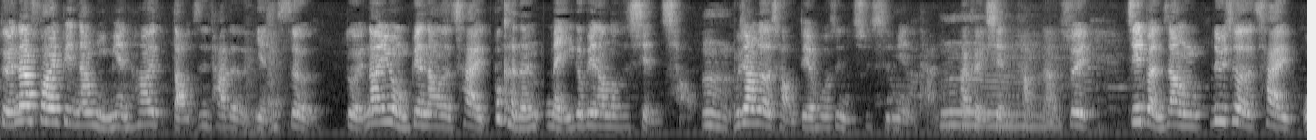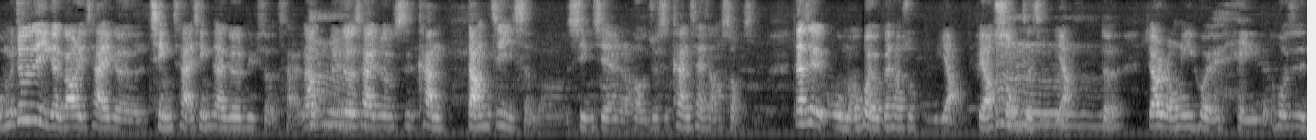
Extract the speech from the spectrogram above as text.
对，那放在便当里面，它会导致它的颜色。对，那因为我们便当的菜不可能每一个便当都是现炒，嗯不像热炒店或是你去吃面摊，嗯它可以现烫那，所以基本上绿色的菜，我们就是一个高丽菜，一个青菜，青菜就是绿色菜，那嗯绿色菜就是看当季什么新鲜，然后就是看菜上送什么。但是我们会有跟他说不要，不要送这几样，嗯对，比较容易会黑的，或是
